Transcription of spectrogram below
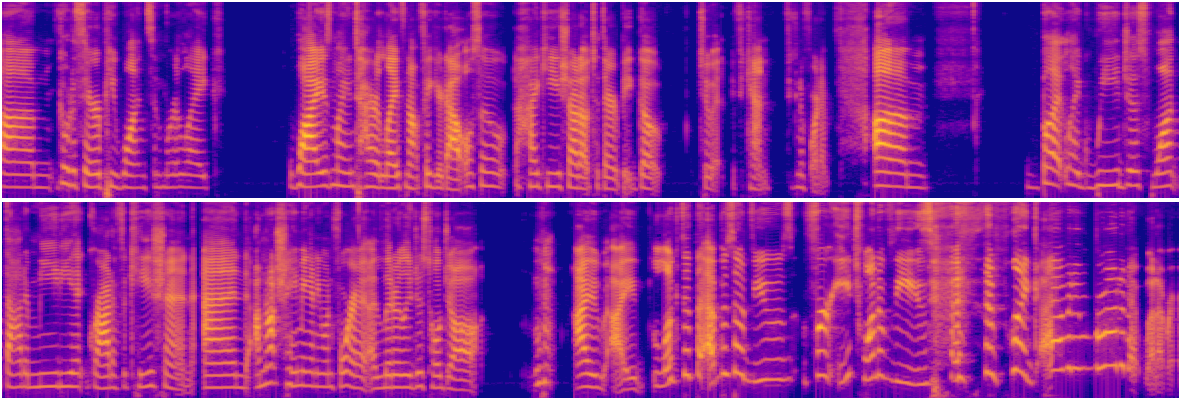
um, go to therapy once and we're like, why is my entire life not figured out? Also, high key shout out to therapy. Go to it if you can, if you can afford it. Um, but like we just want that immediate gratification. And I'm not shaming anyone for it. I literally just told y'all I I looked at the episode views for each one of these. I'm like, I haven't even promoted it. Whatever.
